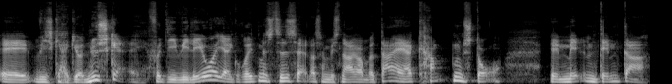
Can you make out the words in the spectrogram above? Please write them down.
øh, vi skal have gjort nysgerrige. Fordi vi lever i algoritmens tidsalder, som vi snakker om, og der er kampen står øh, mellem dem, der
